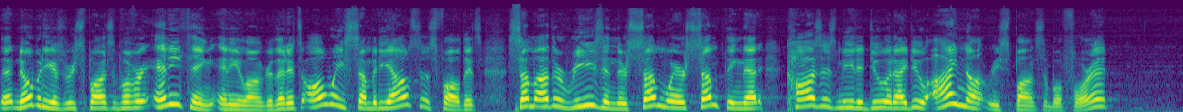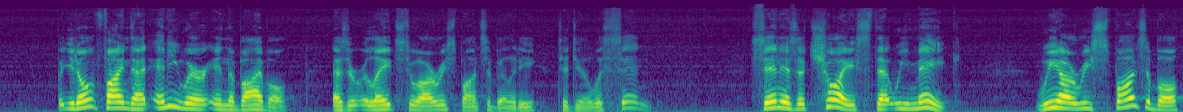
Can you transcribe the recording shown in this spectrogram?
that nobody is responsible for anything any longer, that it's always somebody else's fault. It's some other reason, there's somewhere something that causes me to do what I do. I'm not responsible for it. But you don't find that anywhere in the Bible as it relates to our responsibility to deal with sin. Sin is a choice that we make. We are responsible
